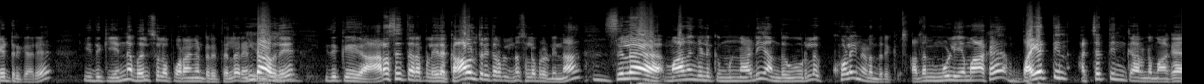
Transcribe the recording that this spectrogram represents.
கேட்டிருக்காரு. இதுக்கு என்ன பதில் சொல்ல போறாங்கன்றது தெரியல. ரெண்டாவது இதுக்கு அரசு தரப்புல இல்ல காவல்துறை தரப்புல என்ன சொல்லப்படும் அப்படின்னா சில மாதங்களுக்கு முன்னாடி அந்த ஊர்ல கொலை நடந்திருக்கு. அதன் மூலியமாக பயத்தின் அச்சத்தின் காரணமாக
